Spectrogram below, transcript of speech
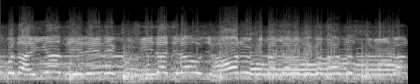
ਵਧਾਈਆਂ ਦੇ ਰਹੇ ਨੇ ਖੁਸ਼ੀ ਦਾ ਜਿਹੜਾ ਉਜਹਾਰ ਉਹ ਕੀਤਾ ਜਾ ਰਿਹਾ ਲਗਾਤਾਰ ਤਸਵੀਰਾਂ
